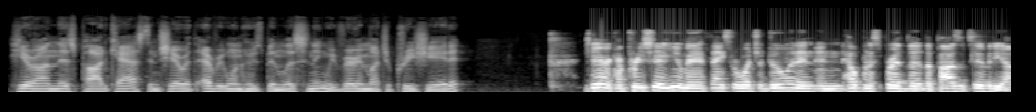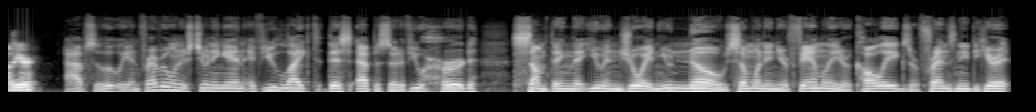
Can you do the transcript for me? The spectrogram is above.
here on this podcast and share with everyone who's been listening. We very much appreciate it. Jairek, I appreciate you, man. Thanks for what you're doing and, and helping to spread the, the positivity out here. Absolutely. And for everyone who's tuning in, if you liked this episode, if you heard something that you enjoyed and you know someone in your family or colleagues or friends need to hear it,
